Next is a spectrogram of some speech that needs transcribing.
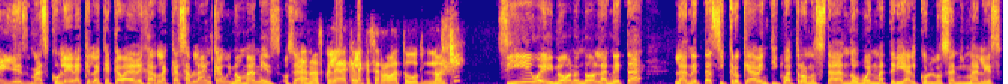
es más culera que la que acaba de dejar la Casa Blanca, güey. No mames. O sea, es más culera que la que se roba tu lonchi. Sí, güey. No, no, no. La neta, la neta, sí creo que A24 nos está dando buen material con los animales.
